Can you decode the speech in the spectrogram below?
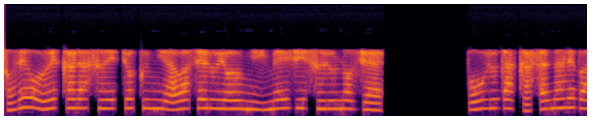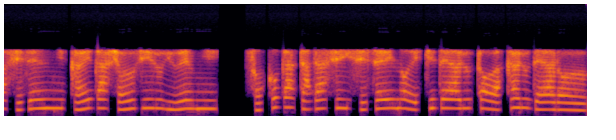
それを上から垂直に合わせるようにイメージするのじゃ。ボールが重なれば自然に解が生じるゆえに、そこが正しい姿勢の位置であるとわかるであろう。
